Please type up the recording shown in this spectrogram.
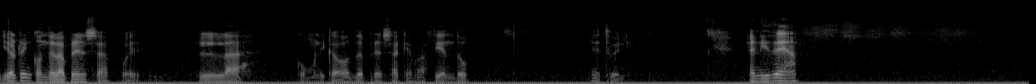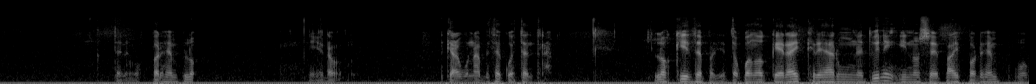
Y el rincón de la prensa, pues, los comunicados de prensa que va haciendo Twinning. En idea, tenemos, por ejemplo, que algunas veces cuesta entrar. Los kits de proyecto. Cuando queráis crear un Twinning y no sepáis, por ejemplo,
